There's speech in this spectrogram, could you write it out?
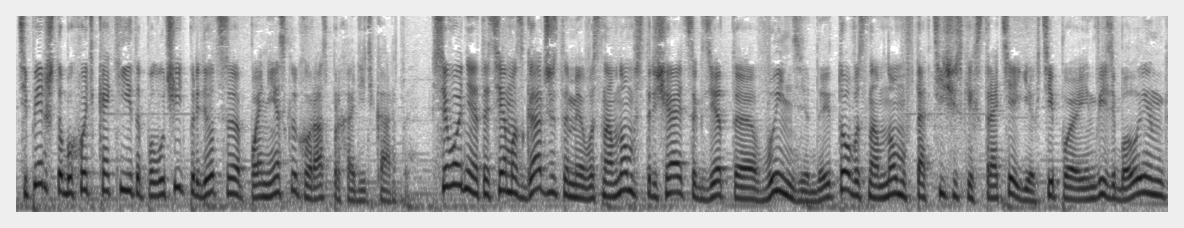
Теперь, чтобы хоть какие-то получить, придется по нескольку раз проходить карты. Сегодня эта тема с гаджетами в основном встречается где-то в инди, да и то в основном в тактических стратегиях типа Invisible Ink,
